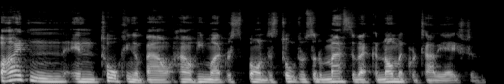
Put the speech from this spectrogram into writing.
Biden, in talking about how he might respond, has talked of sort of massive economic retaliation.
